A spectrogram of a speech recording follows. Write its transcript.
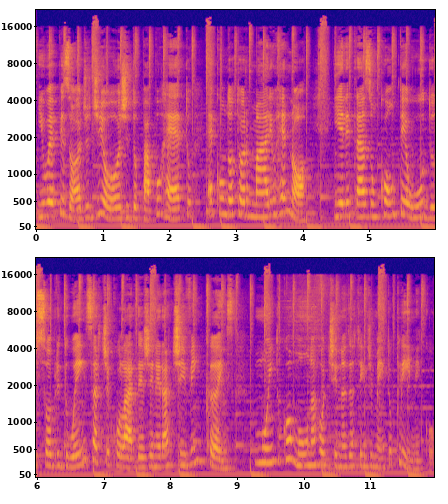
e o episódio de hoje do Papo Reto é com o Dr. Mário Renó, e ele traz um conteúdo sobre doença articular degenerativa em cães, muito comum na rotina de atendimento clínico.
